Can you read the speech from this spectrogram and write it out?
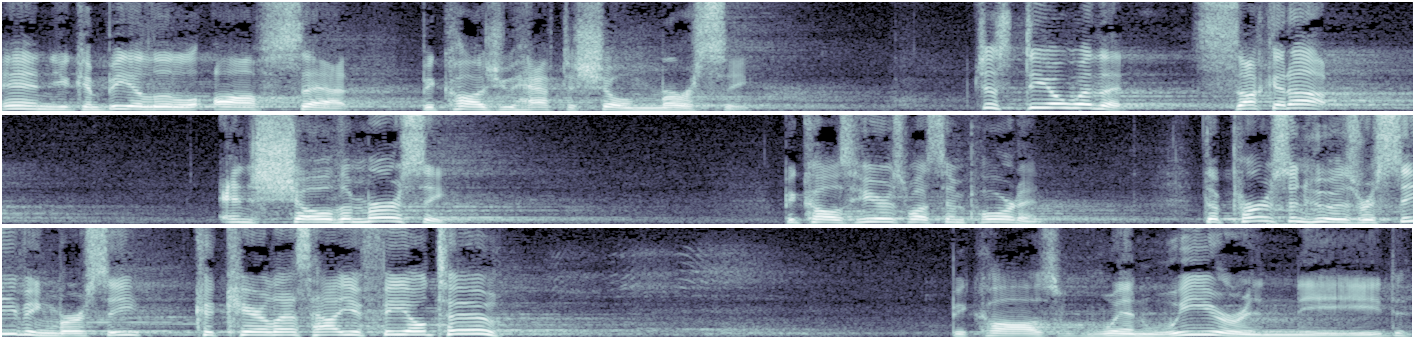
and you can be a little offset because you have to show mercy. Just deal with it, suck it up, and show the mercy. Because here's what's important the person who is receiving mercy could care less how you feel, too. Because when we are in need,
